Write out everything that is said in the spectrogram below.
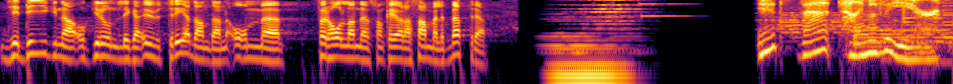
gedigna och grundliga utredanden om eh, förhållanden som kan göra samhället bättre. It's that time of the year.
